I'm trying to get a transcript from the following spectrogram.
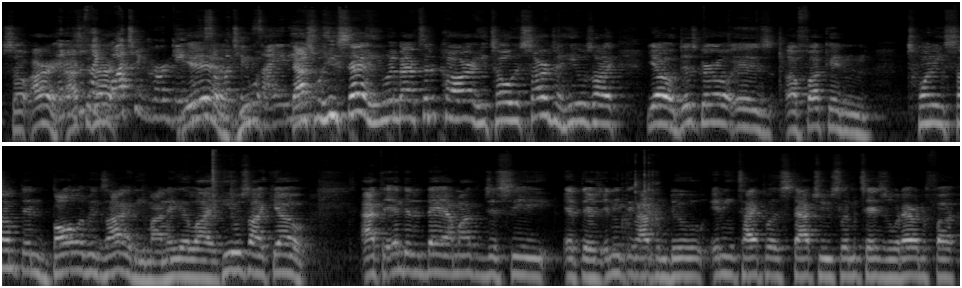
So all right, And it was after just like that, watching her gave me so much anxiety. That's what he said. He went back to the car. He told his sergeant, he was like, yo, this girl is a fucking 20 something ball of anxiety, my nigga. Like, he was like, yo, at the end of the day, I'm out to just see if there's anything I can do, any type of statutes, limitations, whatever the fuck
